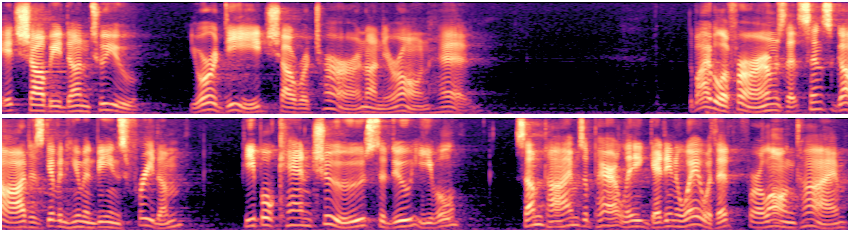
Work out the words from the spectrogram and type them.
it shall be done to you. Your deed shall return on your own head. The Bible affirms that since God has given human beings freedom, people can choose to do evil, sometimes apparently getting away with it for a long time.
